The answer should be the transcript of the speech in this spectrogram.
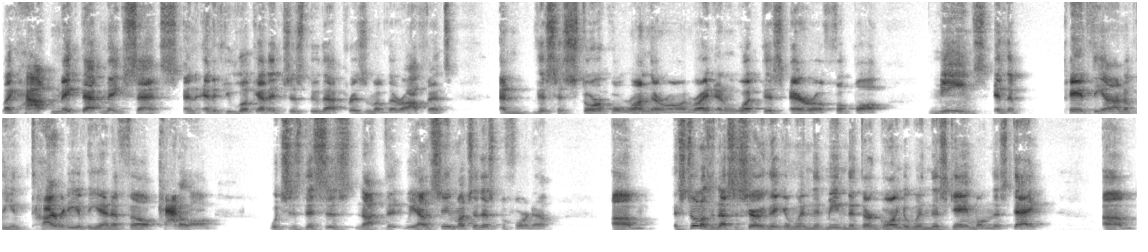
like how make that make sense? And and if you look at it just through that prism of their offense and this historical run they're on, right? And what this era of football means in the pantheon of the entirety of the NFL catalog, which is this is not that we haven't seen much of this before now. Um, it still doesn't necessarily they can win that mean that they're going to win this game on this day. Um,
